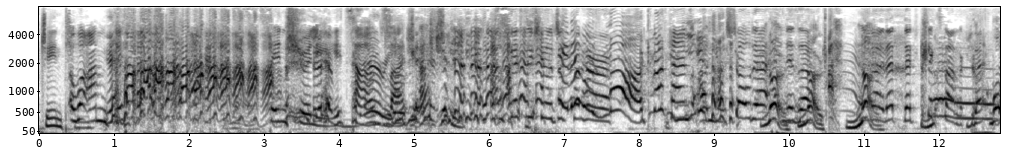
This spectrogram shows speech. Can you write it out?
Gently. Oh, well, I'm sensually. It sounds like. Actually, I'm guessing she'll just put her Mark, not hands me. on your shoulder No, and there's a no, ah, no. no that that clicks down. That- well,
